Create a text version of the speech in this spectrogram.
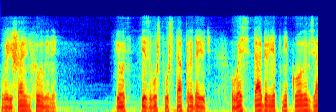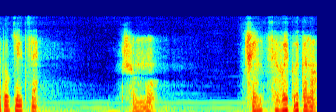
Вирішальні хвилини. І ось із вуст в уста передають. Увесь табір, як ніколи, взято в кільце. Чому? Чим це викликано?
